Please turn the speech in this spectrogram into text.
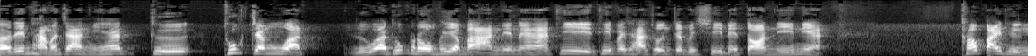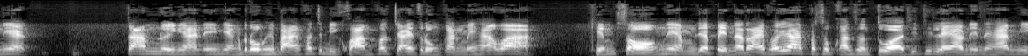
อเรียนถามอาจารย์อย่างนี้ฮะคือทุกจังหวัดหรือว่าทุกโรงพยาบาลเนี่ยนะฮะที่ที่ประชาชนจะไปฉีดในตอนนี้เนี่ยเขาไปถึงเนี่ยตามหน่วยงานเองอย่างโรงพยาบาลเขาจะมีความเข้าใจตรงกันไหมฮะว่า เข็มสองเนี่ยมันจะเป็นอะไรเพราะว่าประสบการณ์ส่วนตัวที่ที่แล้วเนี่ยนะฮะมี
